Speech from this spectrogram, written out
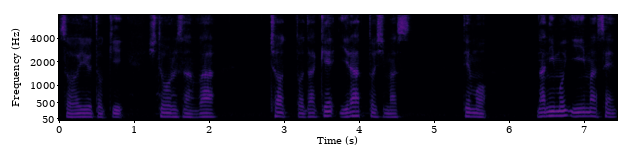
そういう時シトールさんはちょっとだけイラッとします。でも何も言いません。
